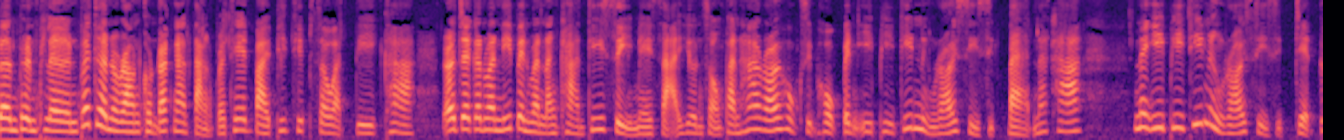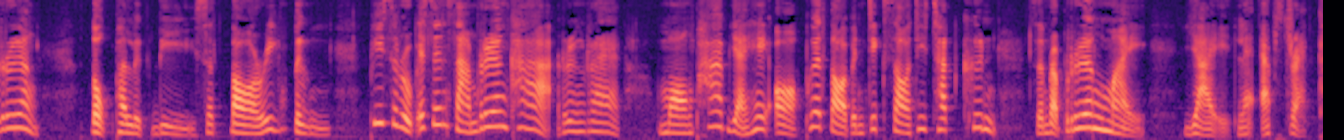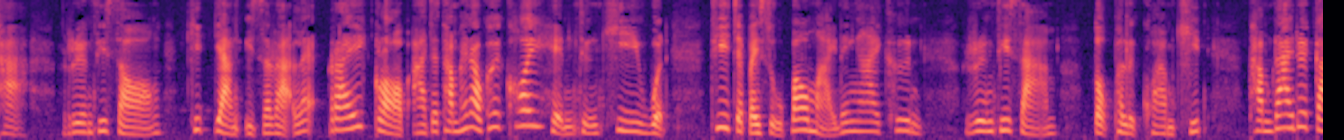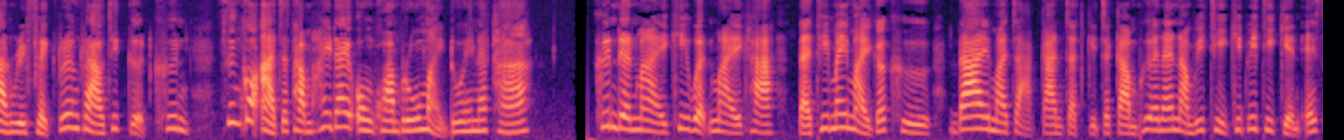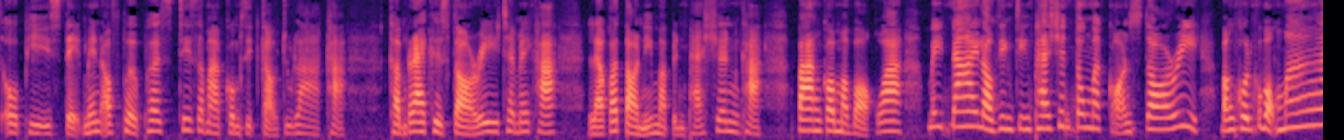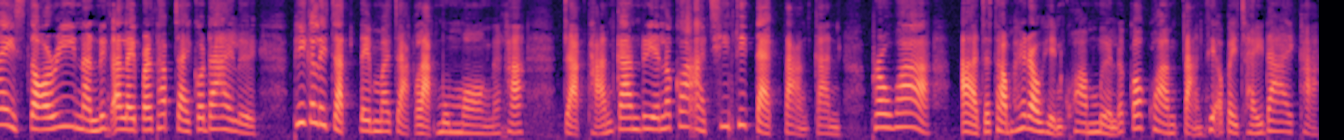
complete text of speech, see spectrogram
เลินเพลินๆเพื่อเทิร์นราวคนรักงานต่างประเทศบายพี่ทิพย์สวัสดีค่ะ เราเจอกันวันนี้เป็นวันอังคารที่ 4 เมษายน 2566 เป็น EP ที่ 148 นะคะ ใน EP ที่ 147 เรื่อง ตกผลึกดี สตอรี่ตึง พี่สรุปเอเซนสามเรื่องค่ะ เรื่องแรก มองภาพใหญ่ให้ออกเพื่อต่อเป็นจิ๊กซอที่ชัดขึ้นสำหรับเรื่องใหม่ ใหญ่และ abstract ค่ะ เรื่องที่สอง คิดอย่างอิสระและไร้กรอบอาจจะทำให้เราค่อยๆเห็นถึง keyword ที่จะไปสู่เป้าหมายได้ง่ายขึ้น เรื่องที่สามตกผลึกความคิดทำได้ด้วยการ reflect เรื่องราวที่เกิดขึ้น ซึ่งก็อาจจะทำให้ได้องค์ความรู้ใหม่ด้วยนะคะ ขึ้นเดือนใหม่ keyword ใหม่ค่ะ แต่ที่ไม่ใหม่ก็คือ ได้มาจากการจัดกิจกรรม เพื่อแนะนำวิธีคิดวิธีเขียน SOP Statement of Purpose ที่สมาคมสิทธิ์เก่าจุฬาค่ะ คำแรกคือ story ใช่ไหมคะ แล้วก็ตอนนี้มาเป็น passion ค่ะ บางก็มาบอกว่าไม่ได้หรอกจริง ๆ passion ต้องมาก่อน story บางคนก็บอกไม่ story นั้นนึกอะไรประทับใจก็ได้เลย พี่ก็เลยจัดเต็มมาจากหลักมุมมองนะคะ จากฐานการเรียนแล้วก็อาชีพที่แตกต่างกัน เพราะว่าอาจจะทำให้เราเห็นความเหมือนแล้วก็ความต่างที่เอาไปใช้ได้ค่ะ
